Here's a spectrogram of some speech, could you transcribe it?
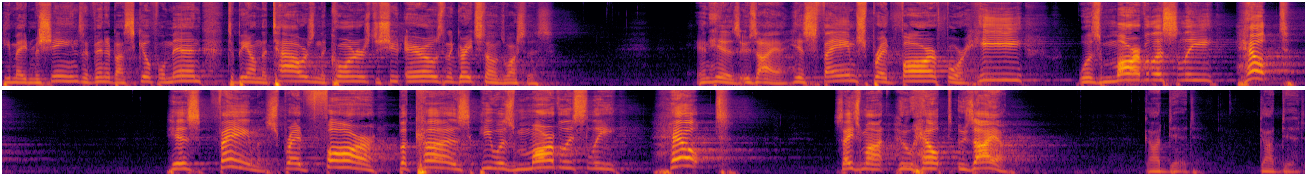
he made machines invented by skillful men to be on the towers and the corners, to shoot arrows and the great stones. Watch this. In his, Uzziah, his fame spread far, for he was marvelously helped his fame spread far because he was marvelously helped. Sagemont, who helped Uzziah? God did. God did.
